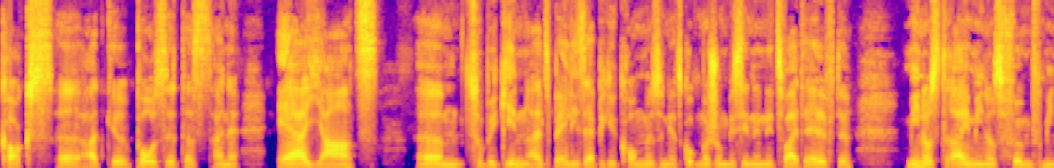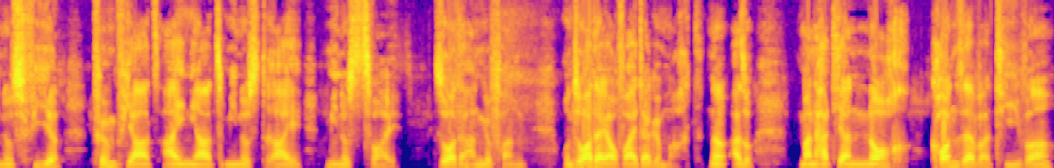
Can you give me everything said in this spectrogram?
Cox äh, hat gepostet, dass seine Air Yards ähm, zu Beginn, als Bailey Zappi gekommen ist, und jetzt gucken wir schon ein bisschen in die zweite Hälfte, minus drei, minus fünf, minus vier, fünf Yards, ein Yards, minus drei, minus zwei. So hat er angefangen. Und so mhm. hat er ja auch weitergemacht. Ne? Also man hat ja noch konservativer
